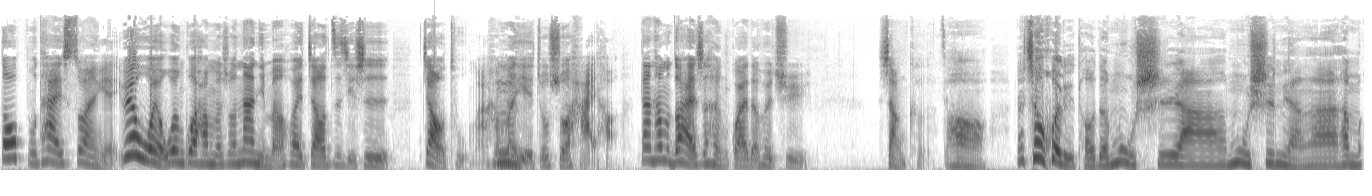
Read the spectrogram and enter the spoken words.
都不太算耶，因为我有问过他们说，那你们会叫自己是教徒吗？他们也就说还好，但他们都还是很乖的，会去上课。哦，那教会里头的牧师啊、牧师娘啊，他们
